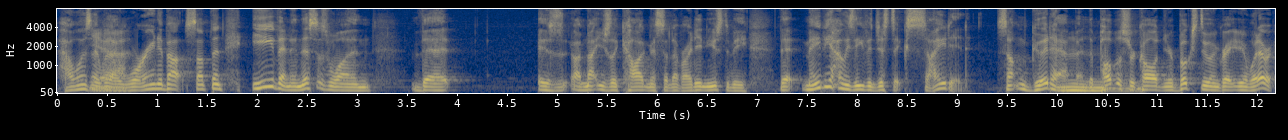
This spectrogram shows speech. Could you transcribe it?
how was I? Was I worrying about something? Even, and this is one that is I'm not usually cognizant of, or I didn't used to be, that maybe I was even just excited. Something good happened. Mm. The publisher called and your book's doing great, you know, whatever.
